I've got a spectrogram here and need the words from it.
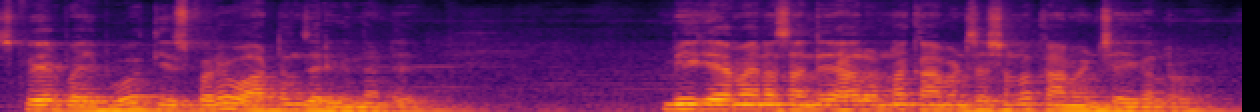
స్క్వేర్ పైపు తీసుకొని వాడటం జరిగిందండి. మీకు ఏమైనా సందేహాలు ఉన్నా కామెంట్ సెషన్లో కామెంట్ చేయగలరు.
